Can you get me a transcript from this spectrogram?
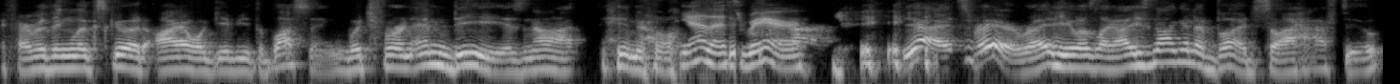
if everything looks good, I will give you the blessing, which for an MD is not, you know. Yeah, that's rare. yeah, it's rare, right? He was like, he's not going to budge, so I have to.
